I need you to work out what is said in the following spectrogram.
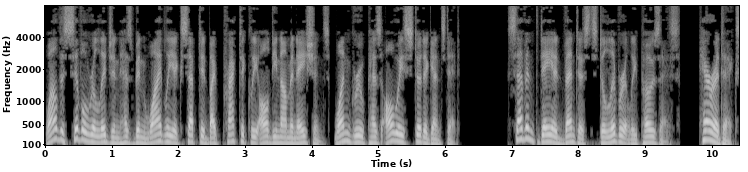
While the civil religion has been widely accepted by practically all denominations, one group has always stood against it. Seventh-day Adventists deliberately pose as «heretics»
